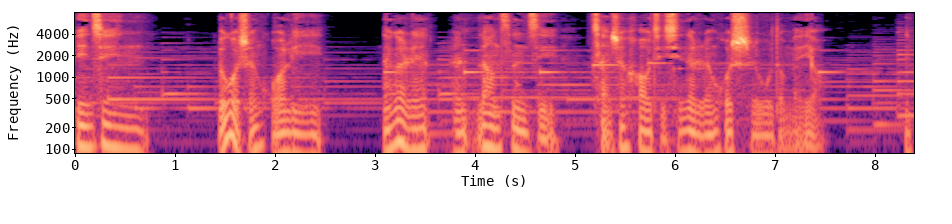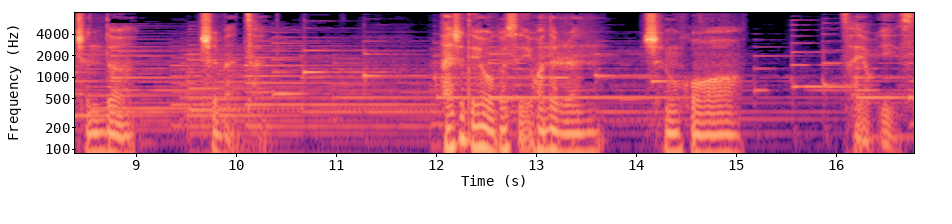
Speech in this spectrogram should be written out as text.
毕竟，如果生活里能够人人让自己产生好奇心的人或事物都没有，那真的。是蛮惨的，还是得有个喜欢的人，生活才有意思。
